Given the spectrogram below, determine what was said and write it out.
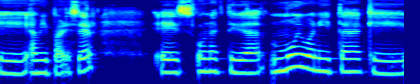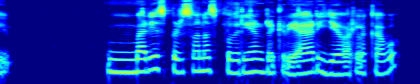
eh, a mi parecer, es una actividad muy bonita que varias personas podrían recrear y llevarla a cabo.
